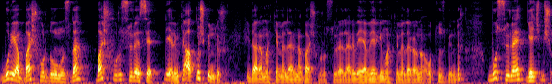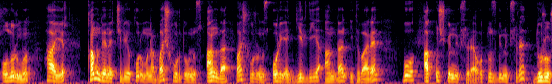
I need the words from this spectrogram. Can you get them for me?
Buraya başvurduğumuzda başvuru süresi diyelim ki 60 gündür. İdare mahkemelerine başvuru süreleri veya vergi mahkemelerine 30 gündür. Bu süre geçmiş olur mu? Hayır. Kamu Denetçiliği Kurumu'na başvurduğunuz anda, başvurunuz oraya girdiği andan itibaren bu 60 günlük süre, 30 günlük süre durur.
